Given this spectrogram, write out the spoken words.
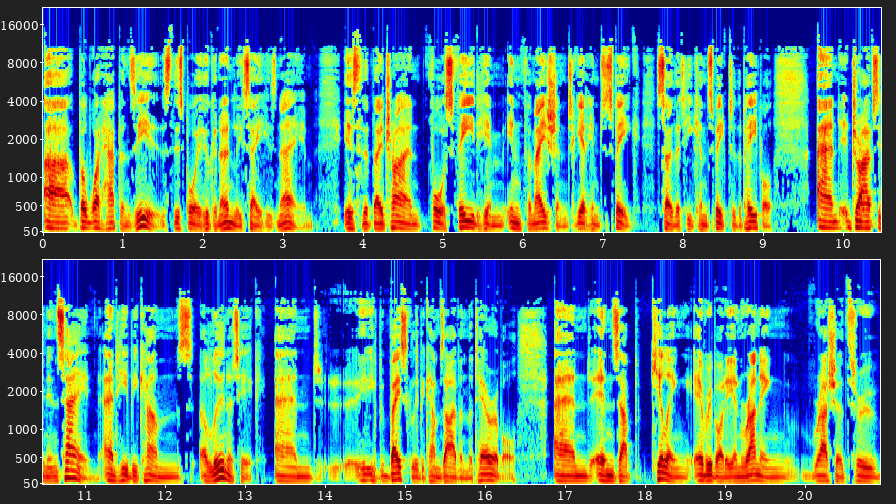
Uh, but what happens is this boy, who can only say his name, is that they try and force feed him information to get him to speak so that he can speak to the people. And it drives him insane. And he becomes a lunatic and he basically becomes Ivan the Terrible and ends up killing everybody and running Russia through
